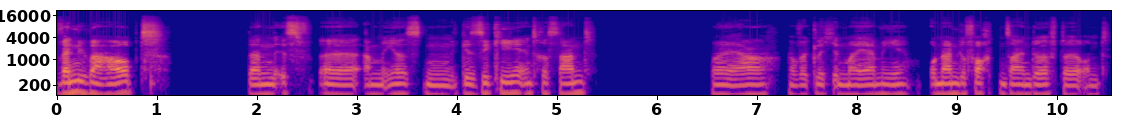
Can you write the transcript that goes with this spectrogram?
wenn überhaupt, dann ist äh, am ehesten Gesicki interessant, weil er wirklich in Miami unangefochten sein dürfte und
